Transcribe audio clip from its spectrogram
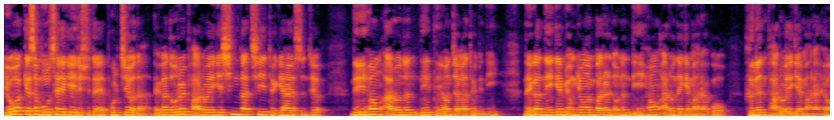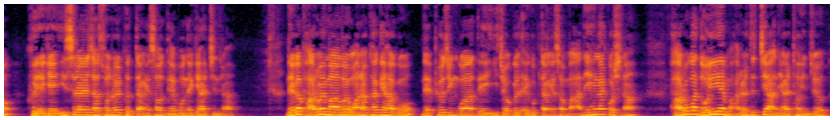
여호와께서 모세에게 이르시되 볼지어다 내가 너를 바로에게 신같이 되게 하였은즉 네 형 아론은 네 대언자가 되리니 내가 네게 명령한 바를 너는 네 형 아론에게 말하고 그는 바로에게 말하여 그에게 이스라엘 자손을 그 땅에서 내보내게 할지니라. 내가 바로의 마음을 완악하게 하고 내 표징과 내 이적을 애굽 땅에서 많이 행할 것이나 바로가 너희의 말을 듣지 아니할 터인즉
